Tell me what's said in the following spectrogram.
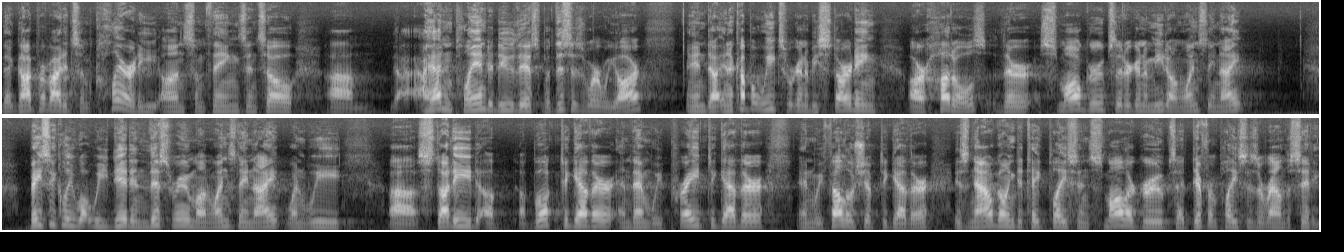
that God provided some clarity on some things. And so um, I hadn't planned to do this, but this is where we are. And uh, in a couple weeks, we're going to be starting our huddles. They're small groups that are going to meet on Wednesday night. Basically, what we did in this room on Wednesday night when we uh, studied a, a, book together and then we prayed together and we fellowshiped together is now going to take place in smaller groups at different places around the city.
